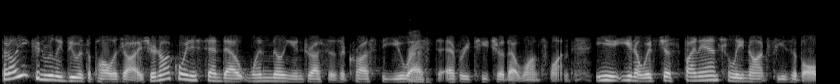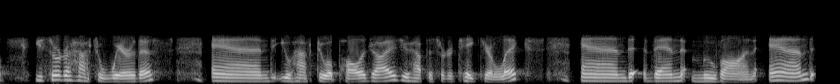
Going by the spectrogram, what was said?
but all you can really do is apologize. You're not going to send out 1 million dresses across the U.S. Right. to every teacher that wants one. You, you know, it's just financially not feasible. You sort of have to wear this and you have to apologize. You have to sort of take your licks and then move on and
